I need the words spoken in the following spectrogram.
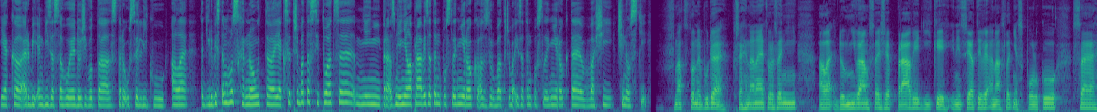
jak Airbnb zasahuje do života starousedlíků, ale teď kdybyste mohl schrnout, jak se třeba ta situace mění, změnila právě za ten poslední rok a zhruba třeba i za ten poslední rok té vaší činnosti snad to nebude přehnané tvrzení, ale domnívám se, že právě díky iniciativě a následně spolku se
